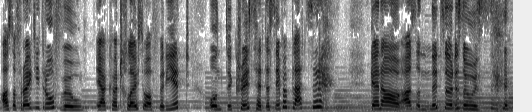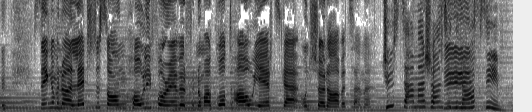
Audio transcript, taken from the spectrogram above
Also freut euch drauf, weil ich habe gehört, Kleusel offeriert und der Chris hat einen Siebenplätzer. genau, also nicht so das aus. Singen wir noch einen letzten Song, Holy Forever, für nochmal Gott alle Ehre zu geben und schönen Abend zusammen. Tschüss zusammen, schön, dass ihr da gewesen.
